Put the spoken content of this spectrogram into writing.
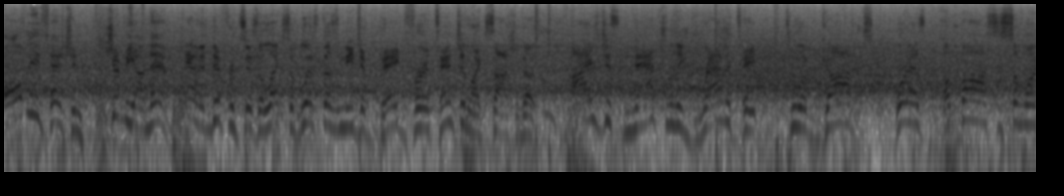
all the attention should be on them. Yeah, the difference is Alexa Bliss doesn't need to beg for attention like Sasha does. Eyes just naturally gravitate to a goddess, whereas a boss is someone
